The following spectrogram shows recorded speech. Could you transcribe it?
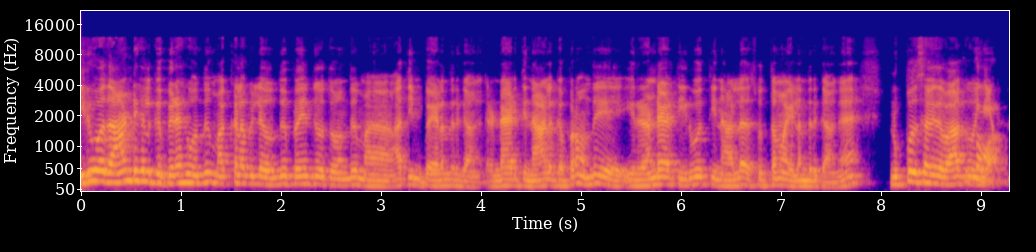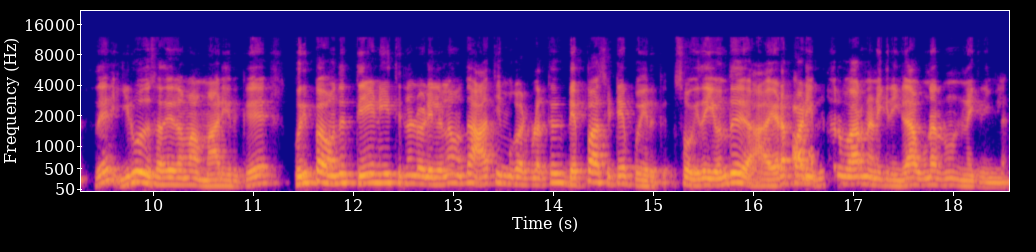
இருபது ஆண்டுகளுக்கு பிறகு வந்து மக்களவையில வந்து பிரதிநிதித்துவம் வந்து அதிமுக இழந்திருக்காங்க. ரெண்டாயிரத்தி நாலுக்கு அப்புறம் வந்து ரெண்டாயிரத்தி இருபத்தி நாலுல சுத்தமா இழந்திருக்காங்க. முப்பது சதவீத வாக்கு வங்கி. வந்து இருபது சதவீதமா மாறி இருக்கு குறிப்பா வந்து தேனி திருநெல்வேலியில எல்லாம் வந்து அதிமுக வேட்பாளருக்கு டெபாசிட்டே போயிருக்கு. சோ இதை வந்து எடப்பாடி உணர்வார்னு நினைக்கிறீங்களா? உணரணும்னு நினைக்கிறீங்களா?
